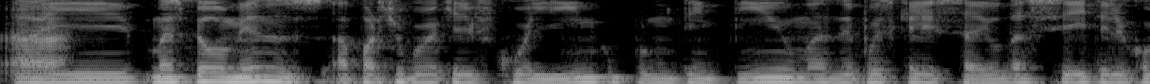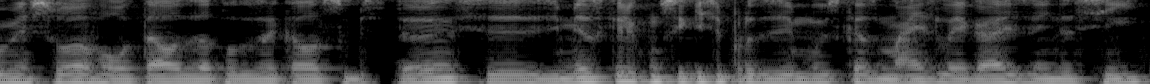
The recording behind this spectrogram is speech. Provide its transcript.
Ah, Aí, mas pelo menos a parte boa é que ele ficou limpo por um tempinho, mas depois que ele saiu da seita, ele começou a voltar a usar todas aquelas substâncias, e mesmo que ele conseguisse produzir músicas mais legais ainda assim,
